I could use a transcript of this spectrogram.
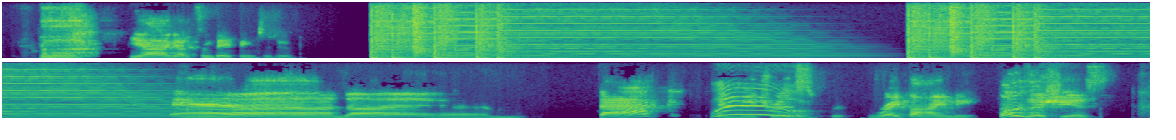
yeah, I got some vaping to do. And I'm back. And Mitra's right behind me. Oh, there she is.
